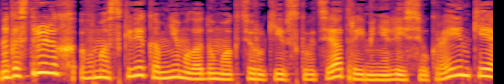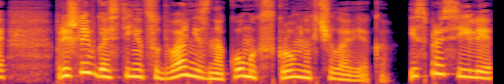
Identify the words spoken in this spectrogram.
на гастролях в Москве ко мне, молодому актеру Киевского театра имени Леси Украинки, пришли в гостиницу два незнакомых скромных человека и спросили,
